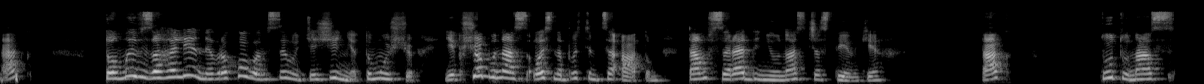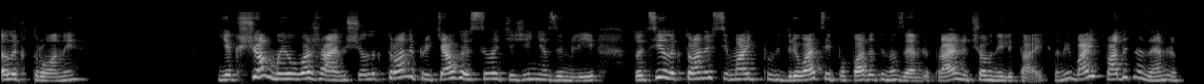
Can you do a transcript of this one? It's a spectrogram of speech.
так, то ми взагалі не враховуємо силу тяжіння, тому що якщо б у нас, ось, допустимо, це атом, там всередині у нас частинки, так, тут у нас електрони. Якщо ми вважаємо, що електрони притягує сила тяжіння Землі, то ці електрони всі мають повідріватися і попадати на землю. Правильно, чого вони літають? Вони мають падати на землю.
